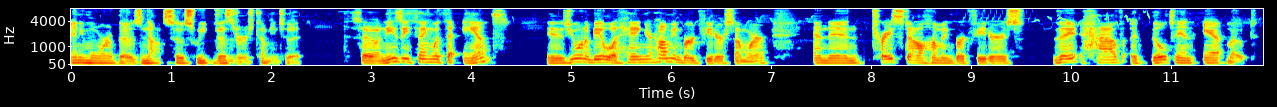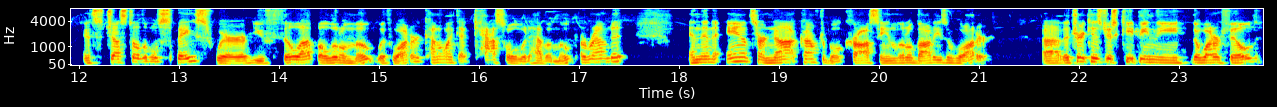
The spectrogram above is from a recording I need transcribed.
any more of those not so sweet visitors coming to it. So, an easy thing with the ants is you want to be able to hang your hummingbird feeder somewhere, and then tray style hummingbird feeders, they have a built in ant moat. It's just a little space where you fill up a little moat with water, kind of like a castle would have a moat around it. And then the ants are not comfortable crossing little bodies of water. Uh, the trick is just keeping the, the water filled,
